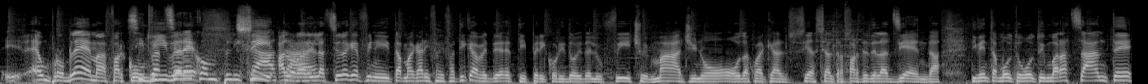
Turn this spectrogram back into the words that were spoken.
eh, è un problema far convivere. Situazione complicata, sì allora eh. relazione che è finita magari fai fatica a vederti per i corridoi dell'ufficio immagino o da qualsiasi altra parte dell'azienda. Diventa molto molto imbarazzante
